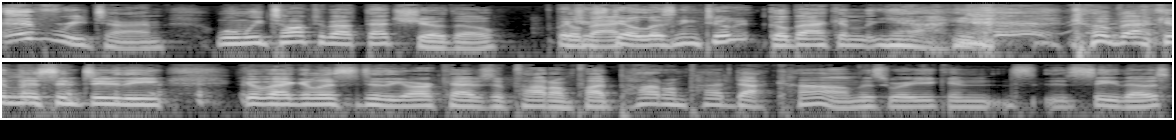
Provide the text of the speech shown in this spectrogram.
every time. When we talked about that show, though, But go you're back- still listening to it? Go back and yeah, yeah. go back and listen to the go back and listen to the archives of Pod on Pod. Podonpod.com is where you can see those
